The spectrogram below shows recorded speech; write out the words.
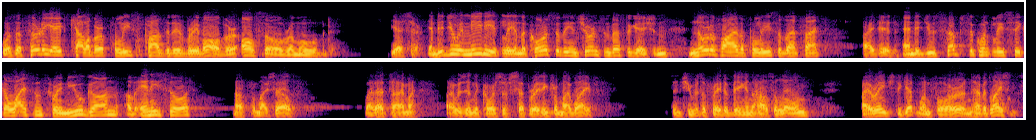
Was a 38 caliber police positive revolver also removed? Yes, sir. And did you immediately, in the course of the insurance investigation, notify the police of that fact? I did. And did you subsequently seek a license for a new gun of any sort? Not for myself. By that time, I, I was in the course of separating from my wife. Since she was afraid of being in the house alone, I arranged to get one for her and have it licensed.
